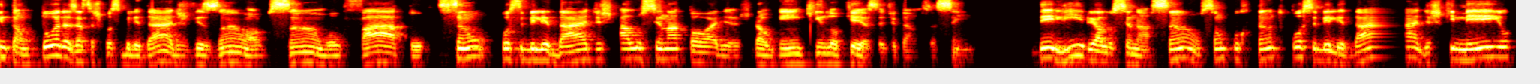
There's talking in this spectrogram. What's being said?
Então, todas essas possibilidades, visão, audição, olfato, são possibilidades alucinatórias para alguém que enlouqueça, digamos assim. Delírio e alucinação são, portanto, possibilidades que meio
